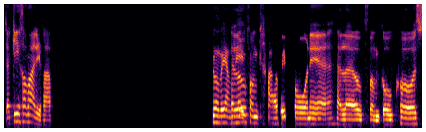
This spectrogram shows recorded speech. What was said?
แจ็คกี้เข้ามาดิครับ ช วนไปยังพี่ Hello from California Hello from Gold Coast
